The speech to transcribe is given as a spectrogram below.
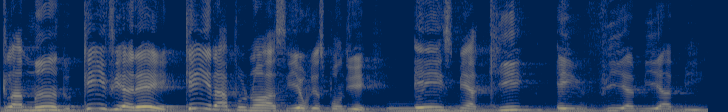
clamando: Quem enviarei? Quem irá por nós? E eu respondi: Eis-me aqui, envia-me a mim.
